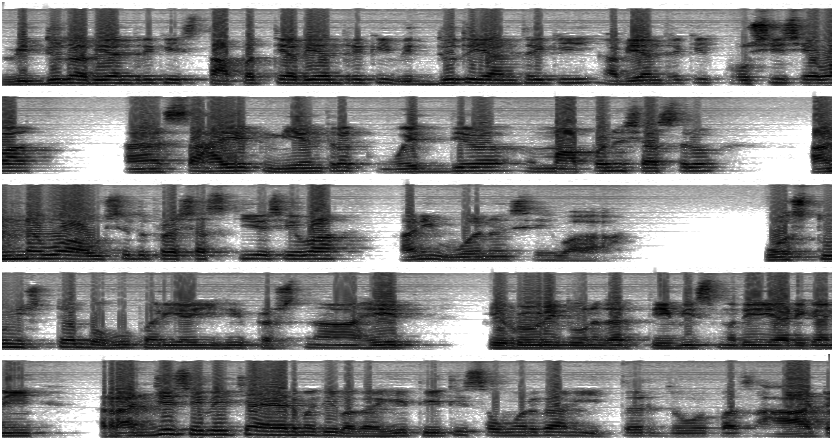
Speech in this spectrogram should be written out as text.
विद्युत अभियांत्रिकी स्थापत्य अभियांत्रिकी विद्युत यांत्रिकी अभियांत्रिकी कृषी सेवा सहाय्यक नियंत्रक वैद्य मापनशास्त्र अन्न व औषध प्रशासकीय सेवा आणि वन सेवा. वस्तुनिष्ठ बहुपर्यायी हे प्रश्न आहेत. फेब्रुवारी दोन हजार तेवीसमध्ये या ठिकाणी राज्यसेवेच्या ऍडमध्ये बघा हे तेहतीस संवर्ग आणि इतर जवळपास आठ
